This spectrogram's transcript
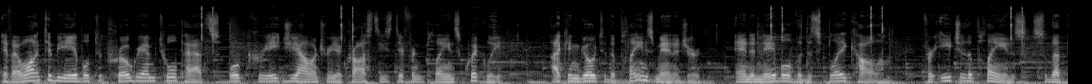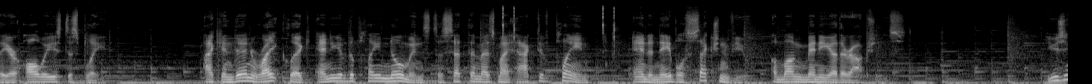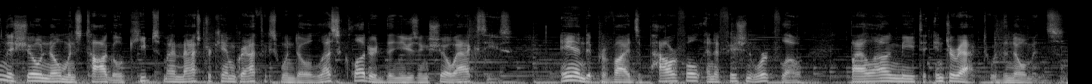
If I want to be able to program toolpaths or create geometry across these different planes quickly, I can go to the Planes Manager and enable the display column for each of the planes so that they are always displayed. I can then right-click any of the plane gnomons to set them as my active plane and enable section view, among many other options. Using the Show Gnomons toggle keeps my Mastercam graphics window less cluttered than using Show Axes, and it provides a powerful and efficient workflow by allowing me to interact with the gnomons.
